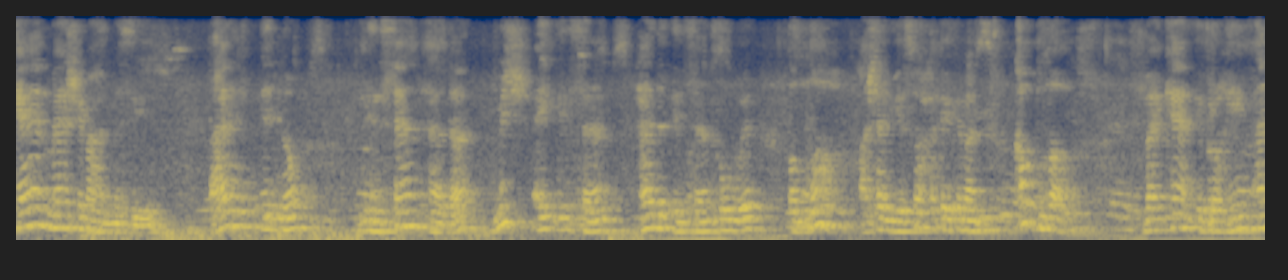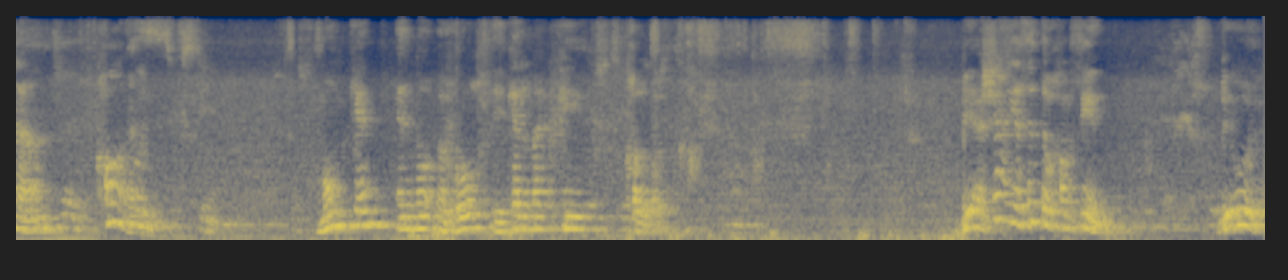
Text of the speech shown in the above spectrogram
كان ماشي مع المسيح عرف إنه الإنسان هذا مش أي إنسان هذا الإنسان هو الله عشان يسوع حكى كمان قبل ما كان إبراهيم أنا قائم ممكن إنه الروح يكلمك في قلبك. بأشعيا 56 بيقول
